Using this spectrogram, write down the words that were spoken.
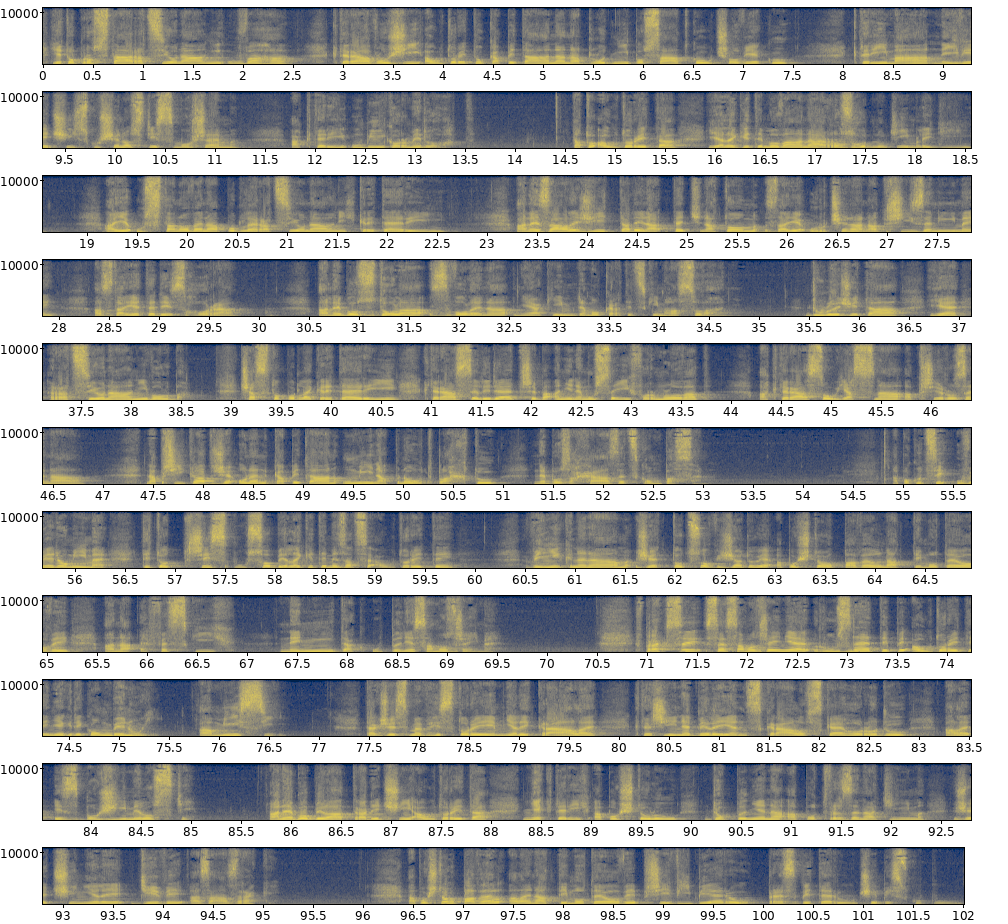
Je to prostá racionální úvaha, která vloží autoritu kapitána nad lodní posádkou člověku, který má největší zkušenosti s mořem a který umí kormidlovat. Tato autorita je legitimována rozhodnutím lidí a je ustanovena podle racionálních kritérií a nezáleží tady na, teď na tom, zda je určena nadřízenými a zda je tedy z hora, anebo z dola zvolena nějakým demokratickým hlasováním. Důležitá je racionální volba. Často podle kritérií, která si lidé třeba ani nemusí formulovat a která jsou jasná a přirozená, například, že onen kapitán umí napnout plachtu nebo zacházet s kompasem. A pokud si uvědomíme tyto tři způsoby legitimizace autority, vynikne nám, že to, co vyžaduje apoštol Pavel na Timoteovi a na Efeských, není tak úplně samozřejmé. V praxi se samozřejmě různé typy autority někdy kombinují a mísí. Takže jsme v historii měli krále, kteří nebyli jen z královského rodu, ale i z boží milosti. A nebo byla tradiční autorita některých apoštolů doplněna a potvrzena tím, že činili divy a zázraky. Apoštol Pavel ale na Timoteovi při výběru prezbiterů či biskupů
